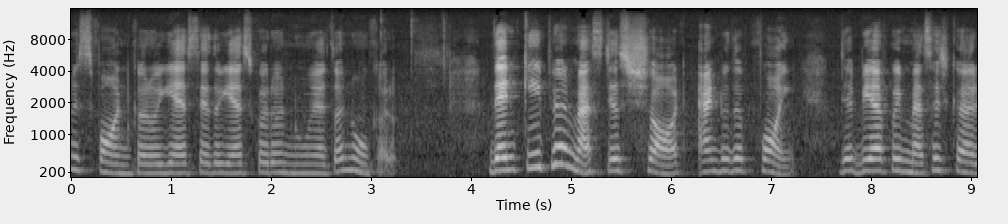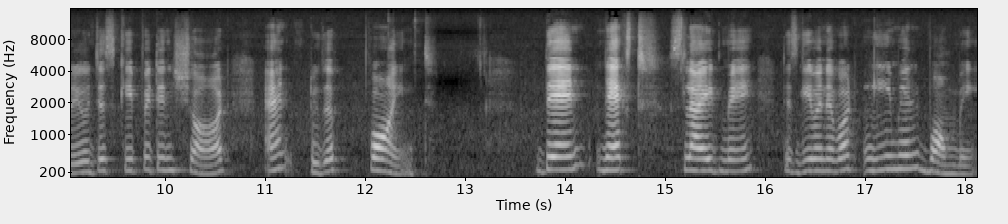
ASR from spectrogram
रिस्पॉन्ड करो येस है तो येस करो नो है तो नो करो। Then keep your messages short and to the point जब भी आप कोई मैसेज कर रहे हो just keep it in short and to the point then next slide में is given about email bombing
